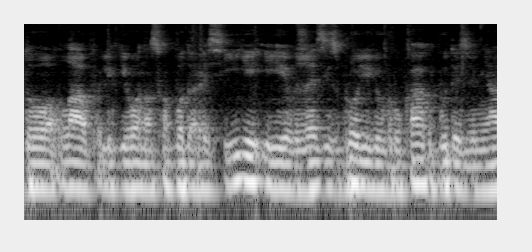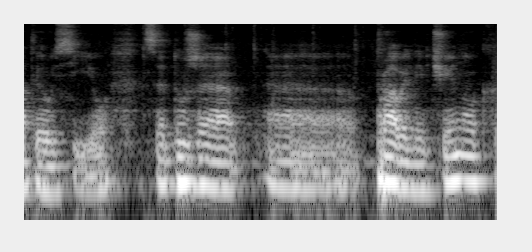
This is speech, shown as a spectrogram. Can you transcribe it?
до лав Легіона Свобода Росії і вже зі зброєю в руках буде звільняти Росію. Це дуже е, правильний вчинок,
